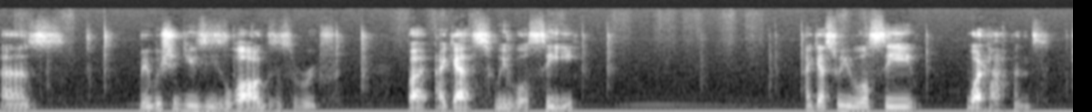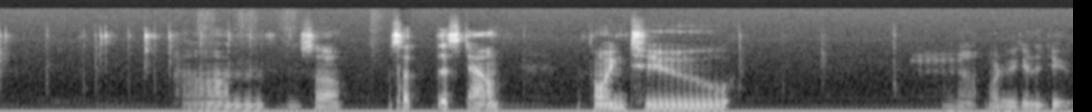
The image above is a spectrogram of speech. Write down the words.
as... Maybe we should use these logs as a roof. But I guess we will see. I guess we will see what happens. Um, so, let's set this down. We're going to What are we gonna do?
